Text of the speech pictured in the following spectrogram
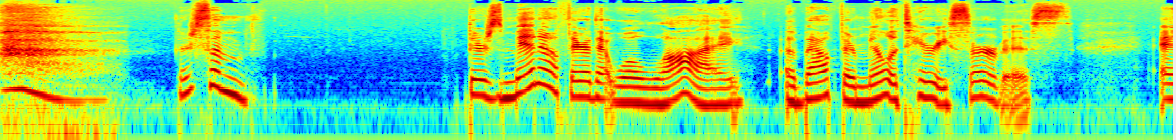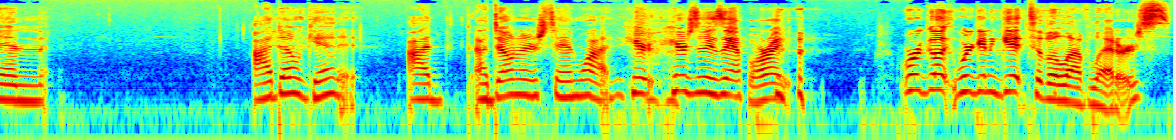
there's some there's men out there that will lie about their military service and I don't get it. I I don't understand why. Here here's an example, all right? we're going we're going to get to the love letters.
